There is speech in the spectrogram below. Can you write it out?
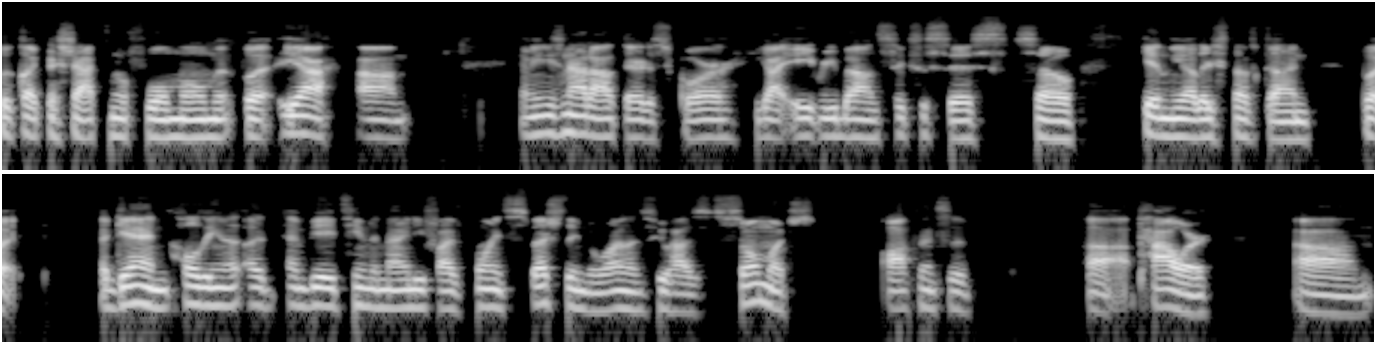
looked like a Shaqtin' a Fool moment. But yeah, um, I mean, he's not out there to score. He got eight rebounds, six assists, so getting the other stuff done. But again, holding an NBA team to 95 points, especially New Orleans, who has so much offensive uh, power. Um,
